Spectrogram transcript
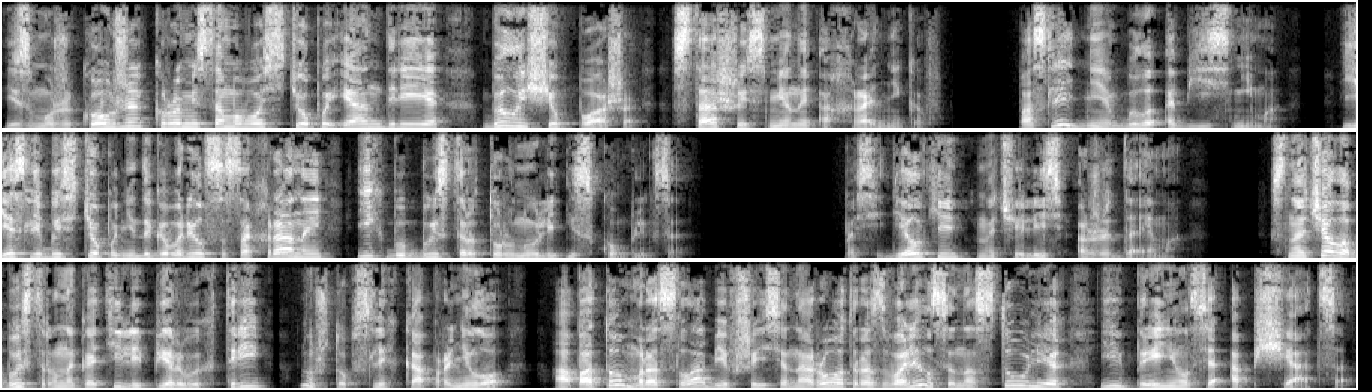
Из мужиков же, кроме самого Степы и Андрея, был еще Паша, старший смены охранников. Последнее было объяснимо. Если бы Степа не договорился с охраной, их бы быстро турнули из комплекса. Посиделки начались ожидаемо. Сначала быстро накатили первых три, ну, чтоб слегка проняло, а потом расслабившийся народ развалился на стульях и принялся общаться.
